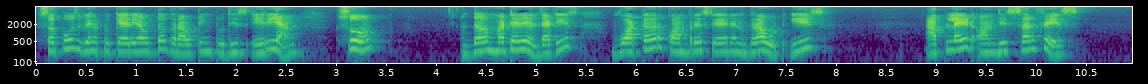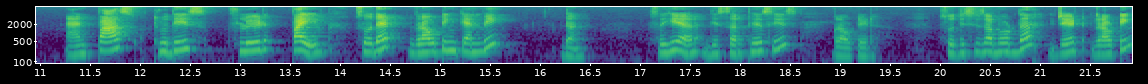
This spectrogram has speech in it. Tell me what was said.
Suppose we have to carry out the grouting to this area so, the material that is water, compressed air and grout is applied on this surface and passed through this fluid pipe so that grouting can be done. So, here this surface is grouted. So this is about the jet grouting.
